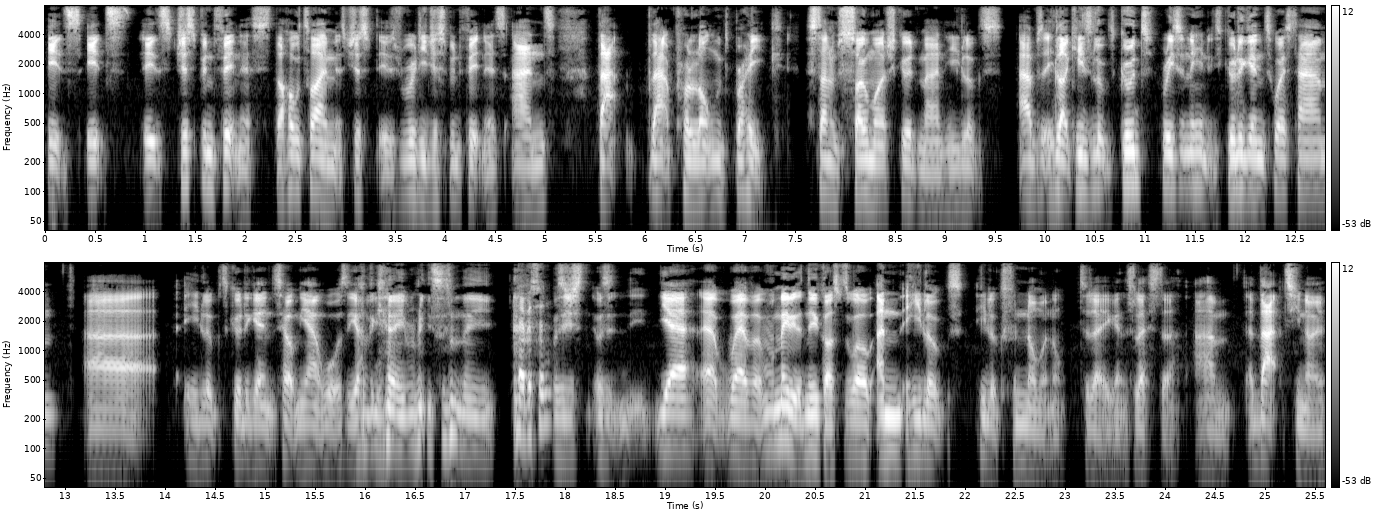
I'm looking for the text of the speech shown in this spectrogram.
It's it's it's just been fitness the whole time. It's just it's really just been fitness, and that that prolonged break has done him so much good, man. He looks absolutely like he's looked good recently. He looked good against West Ham. Uh, he looked good against. Help me out. What was the other game recently? Everton? Was it just? Was it? Yeah, uh, wherever. Well, maybe it was Newcastle as well. And he looked. He looked phenomenal today against Leicester. Um, and that's you know,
